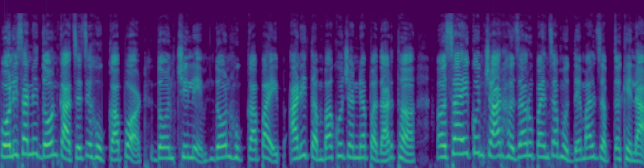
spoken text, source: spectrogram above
पोलिसांनी दोन काचेचे हुक्का पॉट दोन चिलीम दोन हुक्का पाईप आणि तंबाखूजन्य पदार्थ असा एकूण चार हजार रुपयांचा मुद्देमाल जप्त केला.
